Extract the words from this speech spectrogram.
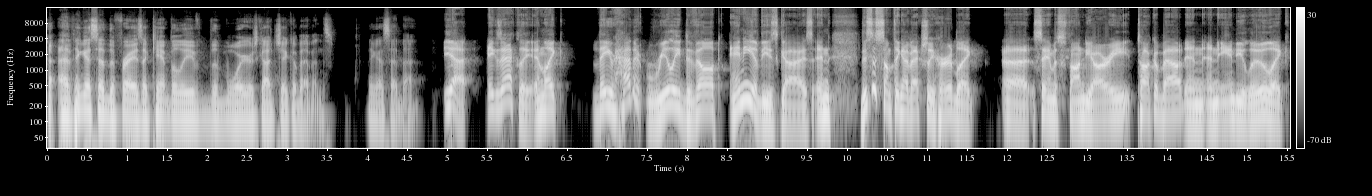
I think I said the phrase, I can't believe the Warriors got Jacob Evans. I think I said that. Yeah, exactly. And like they haven't really developed any of these guys. And this is something I've actually heard like uh Samus Fondiari talk about and and Andy Liu like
